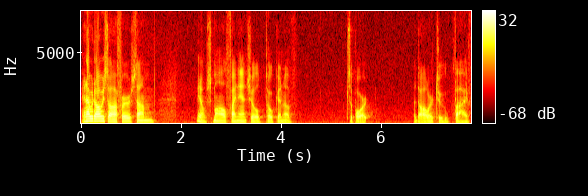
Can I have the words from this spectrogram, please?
And I would always offer some, you know, small financial token of support a dollar, two, five,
